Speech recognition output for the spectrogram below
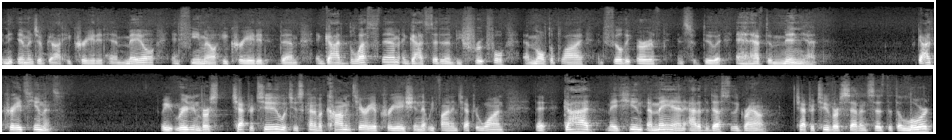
In the image of God, he created him. Male and female, he created them. And God blessed them, and God said to them, Be fruitful and multiply and fill the earth and subdue it and have dominion. God creates humans. We read in verse chapter 2, which is kind of a commentary of creation that we find in chapter 1, that God made hum- a man out of the dust of the ground. Chapter 2, verse 7 says that the Lord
